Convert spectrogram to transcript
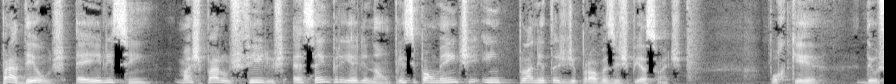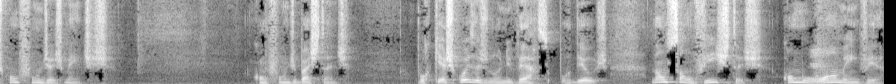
Para Deus é ele sim, mas para os filhos é sempre ele não, principalmente em planetas de provas e expiações. Porque Deus confunde as mentes. Confunde bastante. Porque as coisas no universo, por Deus, não são vistas como o homem vê.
